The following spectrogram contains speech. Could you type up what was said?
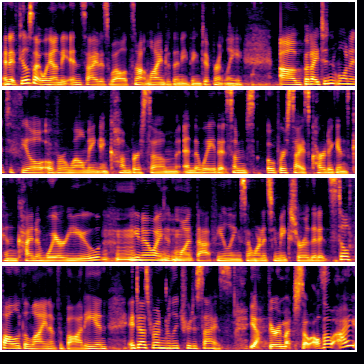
And it feels that way on the inside as well. It's not lined with anything differently. Um, but I didn't want it to feel overwhelming and cumbersome and the way that some oversized cardigans can kind of wear you. Mm -hmm, you know, I mm -hmm. didn't want that feeling. So I wanted to make sure that it still followed the line of the body and it does run really true to size. Yeah, very much so. Although I,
